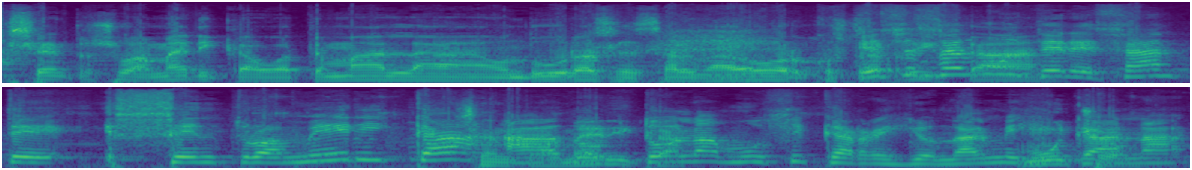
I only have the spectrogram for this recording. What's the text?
Centro, Sudamérica, Guatemala, Honduras, El Salvador, Costa Eso es Rica. algo interesante. Centroamérica, Centroamérica. adoptó la música regional Mucho. mexicana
